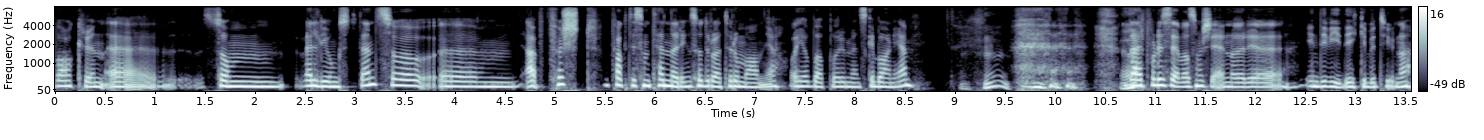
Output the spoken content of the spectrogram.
bakgrunn. eh, som veldig ung student, så eh, ja, Først, faktisk som tenåring, så dro jeg til Romania og jobba på rumenske barnehjem. Mhm. Ja. Der får du se hva som skjer når uh, individet ikke betyr noe.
